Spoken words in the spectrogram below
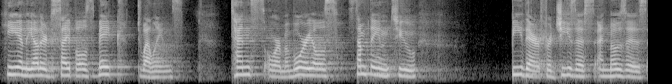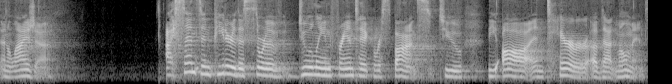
he and the other disciples make dwellings, tents or memorials, something to be there for Jesus and Moses and Elijah. I sense in Peter this sort of dueling, frantic response to the awe and terror of that moment.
